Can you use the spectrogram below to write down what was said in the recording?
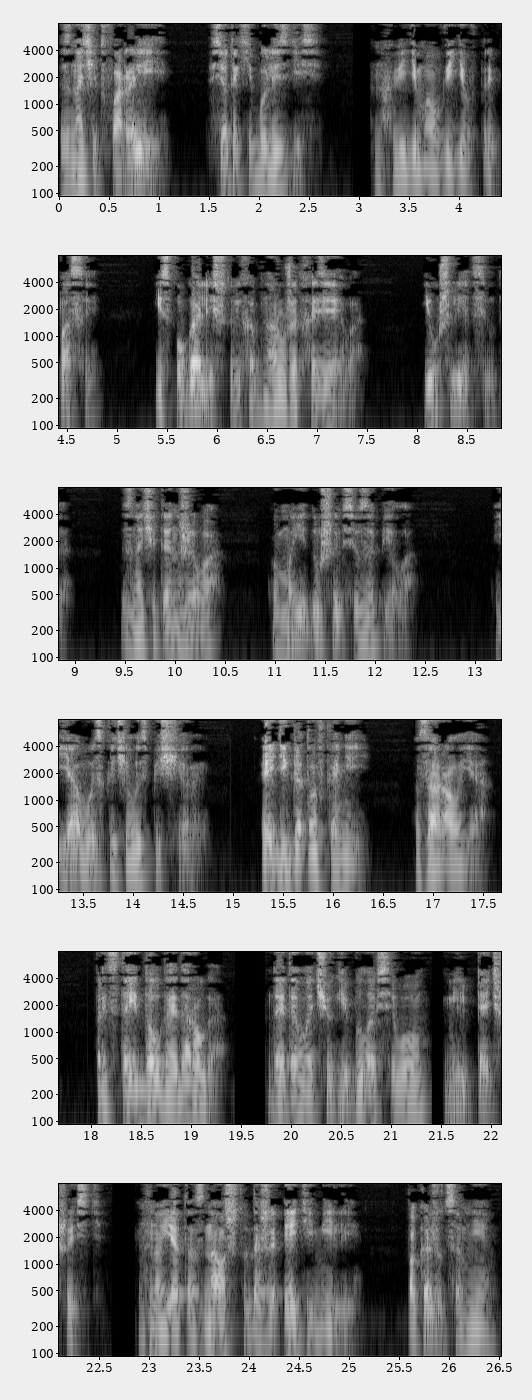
Значит, фореи все-таки были здесь. Но, видимо, увидев припасы, испугались, что их обнаружат хозяева, и ушли отсюда. Значит, Эн жива. В моей душе все запело. Я выскочил из пещеры. «Эдди, готовь коней!» – заорал я. «Предстоит долгая дорога. До этой лачуги было всего миль пять-шесть. Но я-то знал, что даже эти мили покажутся мне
